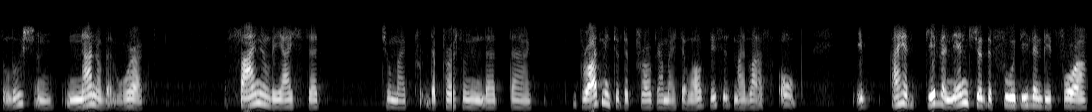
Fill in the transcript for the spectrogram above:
solution. None of it worked. Finally, I said to my the person that uh, brought me to the program, I said, "Well, this is my last hope." If I had given in to the food even before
